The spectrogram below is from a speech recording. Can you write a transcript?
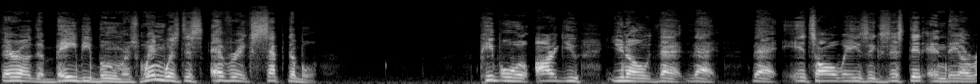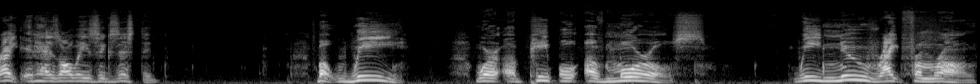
There are the baby boomers. When was this ever acceptable? People will argue, you know, that that that it's always existed and they are right. It has always existed. But we were a people of morals. We knew right from wrong,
